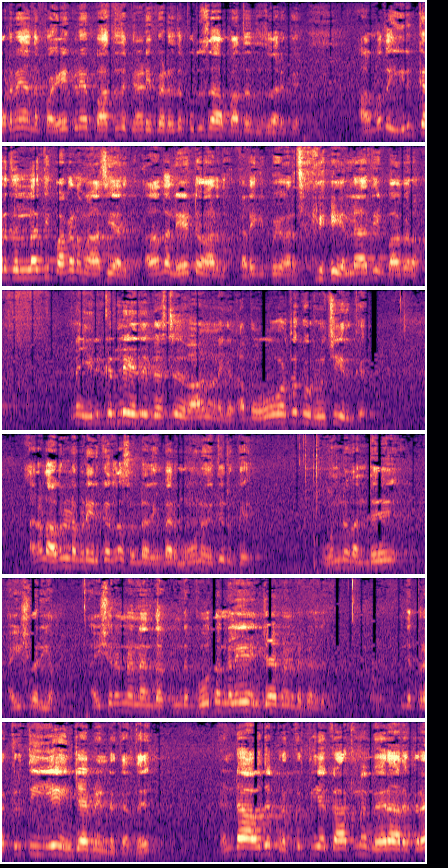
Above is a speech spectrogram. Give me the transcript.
உடனே அந்த பழையக்கனே பார்த்தது பின்னாடி போய்டுறது புதுசாக பார்த்தது இதுவாக இருக்குது அவங்க மொத்தம் இருக்கிறது எல்லாத்தையும் பார்க்க நம்ம ஆசையாக இருக்குது அதான் தான் லேட்டும் வருது கடைக்கு போய் வரதுக்கு எல்லாத்தையும் பார்க்குறோம் ஏன்னா இருக்கிறதுலே எது பெஸ்ட்டு வாங்கணும்னு நினைக்கிறேன். அப்போ ஒவ்வொருத்தருக்கும் ஒரு ருச்சி இருக்குது அதனால் அவரும் நம்ம தான் சொல்கிறார் இப்போ மூணு இது இருக்குது ஒன்று வந்து ஐஸ்வர்யம். ஐஸ்வர்யம்னு என்ன, இந்த இந்த பூதங்களையே என்ஜாய் பண்ணிட்டு இருக்கிறது. இந்த பிரகிருதியே என்ஜாய் பண்ணிட்டு இருக்கிறது. ரெண்டாவது பிரகிருதியை காட்டிலும் வேற இருக்கிற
